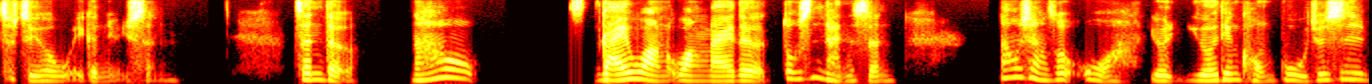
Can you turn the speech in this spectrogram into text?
就只有我一个女生，真的。然后来往往来的都是男生。然后我想说，哇，有有点恐怖。就是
